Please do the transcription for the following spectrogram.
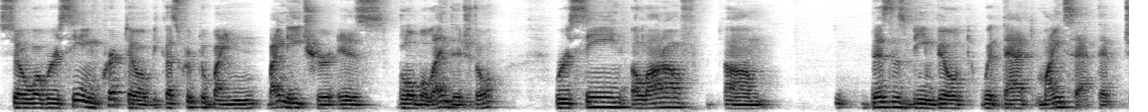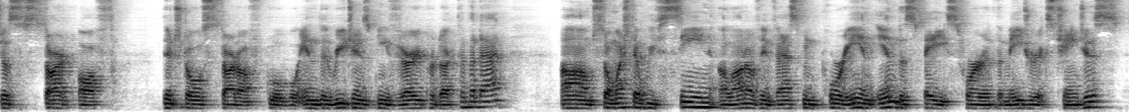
So what we're seeing in crypto, because crypto by, by nature is global and digital, we're seeing a lot of um, business being built with that mindset that just start off digital, start off global. And the region is being very productive at that. Um, so much that we've seen a lot of investment pour in in the space for the major exchanges.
